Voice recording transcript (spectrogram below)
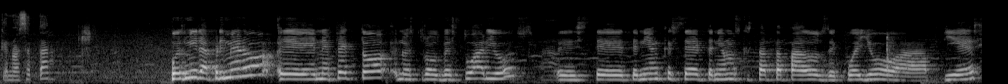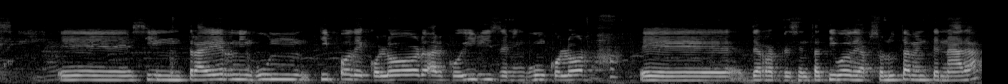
Que no aceptaron. Pues mira, primero, eh, en efecto, nuestros vestuarios este, tenían que ser, teníamos que estar tapados de cuello a pies, eh, sin traer ningún tipo de color arcoíris, de ningún color eh, de representativo de absolutamente nada.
